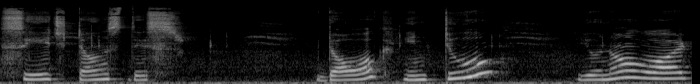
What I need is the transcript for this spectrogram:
Sage turns this dog into, you know what?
